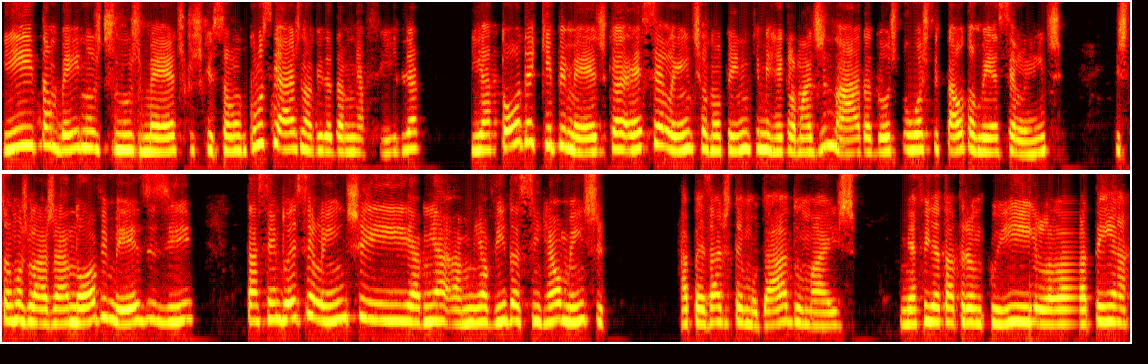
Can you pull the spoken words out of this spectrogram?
e também nos, nos médicos que são cruciais na vida da minha filha, e a toda a equipe médica é excelente, eu não tenho que me reclamar de nada, do, o hospital também é excelente. Estamos lá já há nove meses e está sendo excelente e a minha, a minha vida, assim, realmente, apesar de ter mudado, mas minha filha está tranquila, ela tem a,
